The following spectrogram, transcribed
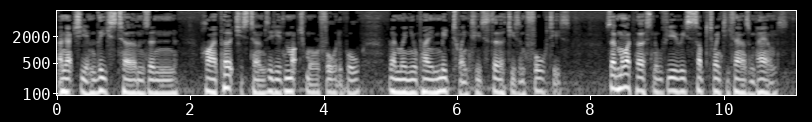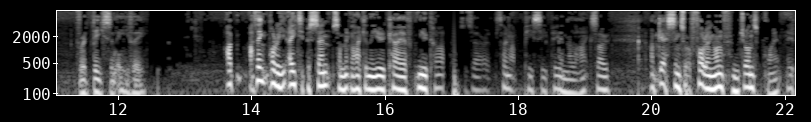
and actually in lease terms and hire purchase terms, it is much more affordable than when you're paying mid twenties, thirties, and forties. So my personal view is sub twenty thousand pounds for a decent EV. I, I think probably 80%, something like in the UK, of new car purchases are something like PCP and the like. So I'm guessing, sort of following on from Jon's point, it,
